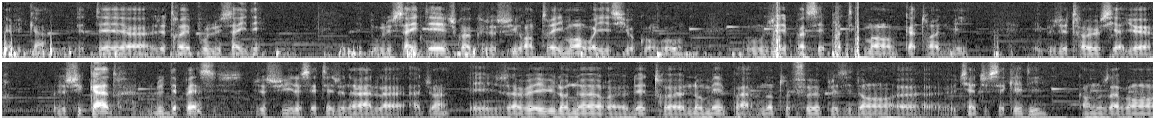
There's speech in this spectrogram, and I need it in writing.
américain. je travaillais pour l'USAID. Pour l'USAID, je crois que je suis rentré, ils m'ont envoyé ici au Congo, où j'ai passé pratiquement 4 ans et demi. Et puis j'ai travaillé aussi ailleurs. Je suis cadre de l'UDPS, je suis le secrétaire général adjoint et j'avais eu l'honneur d'être nommé par notre feu président Etienne Tshisekedi quand nous avons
